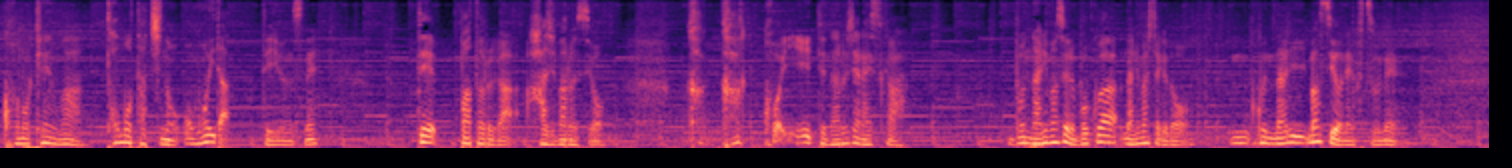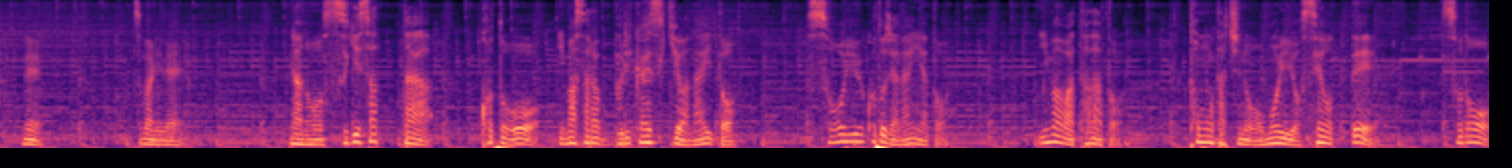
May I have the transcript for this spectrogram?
この剣は友たちの思いだって言うんですね。で、バトルが始まるんですよ。か、っこいいってなるじゃないですか。なりますよね。僕はなりましたけど、これなりますよね、普通ね。ね。つまりね、あの、過ぎ去ったことを今更ぶり返す気はないと。そういうことじゃないんやと。今はただと、友たちの思いを背負って、その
